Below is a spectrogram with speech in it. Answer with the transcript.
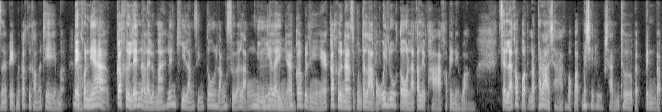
สันสกฤตมันก็คือคำว่าเทมอะเด็กคนเนี้ยก็คือเล่นอะไรรู้ไหมเล่นขี่หลังสิงโตหลังเสือหลังหมีอะไรอย่างเงี้ยก็เป็นอย่างเงี้ยก็คือนางสกุลตลาบอกอุ้ยลูกโตแล้วก็เลยพาเขาไปในวังเสร็จแล้วก็ปลดพระราชาเขาบอกว่าไม่ใช่ลูกฉันเธอแบบเป็นแบบ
